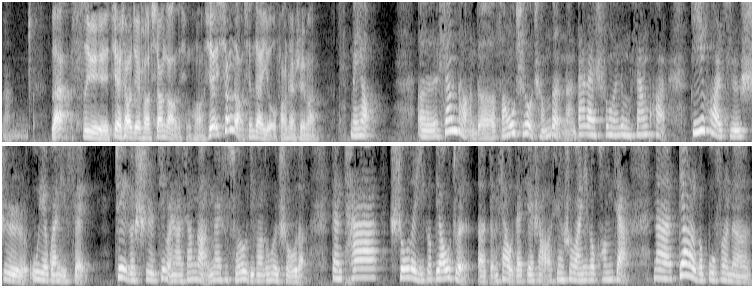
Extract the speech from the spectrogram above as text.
啊。来，思雨介绍介绍香港的情况。现香港现在有房产税吗？没有。呃，香港的房屋持有成本呢，大概是分为这么三块。第一块其实是物业管理费，这个是基本上香港应该是所有地方都会收的，但它收的一个标准，呃，等一下我再介绍。先说完一个框架。那第二个部分呢，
